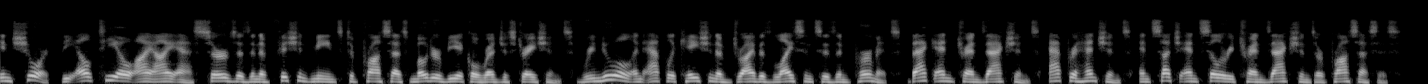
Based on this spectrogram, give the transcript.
In short, the LTOIIS serves as an efficient means to process motor vehicle registrations, renewal and application of driver's licenses and permits, back-end transactions, apprehensions, and such ancillary transactions or processes.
